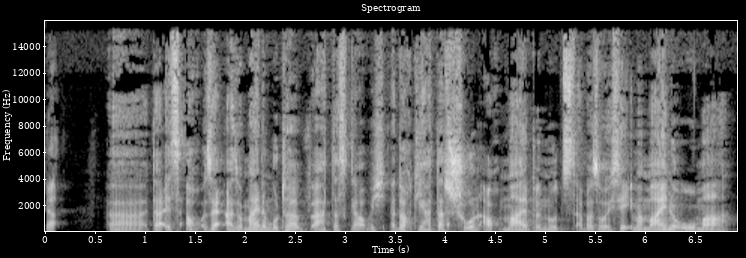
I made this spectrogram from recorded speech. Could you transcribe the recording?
ja. Äh, da ist auch, sehr, also meine Mutter hat das, glaube ich, äh, doch, die hat das schon auch mal benutzt, aber so, ich sehe immer meine Oma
